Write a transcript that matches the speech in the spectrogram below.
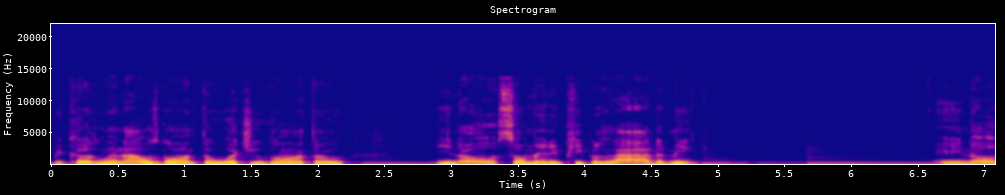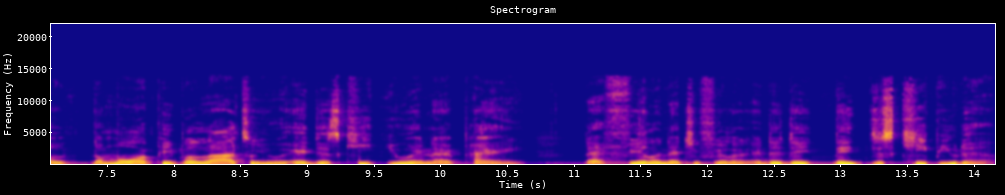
Because when I was going through what you going through, you know, so many people lied to me. You know, the more people lie to you, it just keep you in that pain, that feeling that you're feeling. And they, they, they just keep you there.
